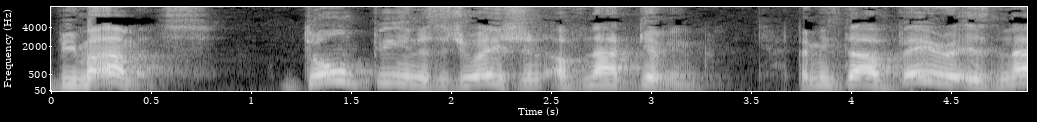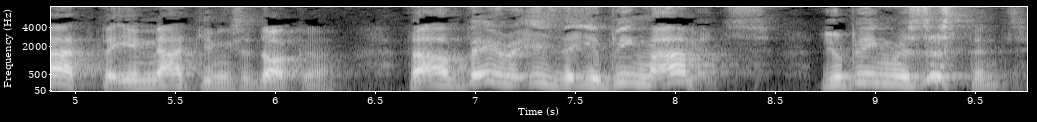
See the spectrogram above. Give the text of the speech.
be ma'amitz. Don't be in a situation of not giving. That means the Avera is not that you're not giving tzedakah. The Avera is that you're being ma'amitz. You're being resistant.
